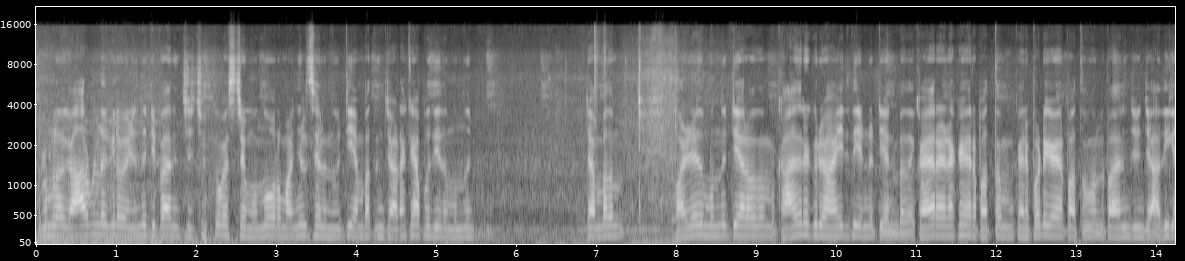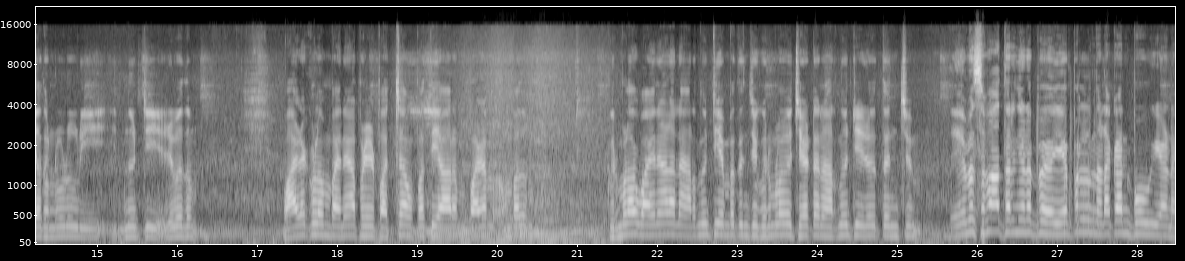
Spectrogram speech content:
കുരുമുളക് ആറുള്ള കിലോ എഴുന്നൂറ്റി പതിനഞ്ച് ചുക്ക് വെസ്റ്റ് മുന്നൂറ് മഞ്ഞൾ സേൽ നൂറ്റി എൺപത്തഞ്ച് അടയ്ക്ക പുതിയത് മുന്നൂറ്റമ്പതും പഴയത് മുന്നൂറ്റി അറുപതും കാതിരക്കുരു ആയിരത്തി എണ്ണൂറ്റി എൺപത് കയർ ഇടക്കയർ പത്തും കരിപ്പട്ടി കയർ പത്തും മുതൽ പതിനഞ്ചും ജാതിക തൊണ്ടോടുകൂടി ഇരുന്നൂറ്റി എഴുപതും വാഴക്കുളം പൈനാപ്പിൾ പച്ച മുപ്പത്തിയാറും പഴം അമ്പതും കുരുമുളക് വയനാടൻ അറുന്നൂറ്റി എൺപത്തഞ്ച് കുരുമുളക് ചേട്ടൻ അറുന്നൂറ്റി എഴുപത്തഞ്ചും നിയമസഭാ തെരഞ്ഞെടുപ്പ് ഏപ്രിലിൽ നടക്കാൻ പോവുകയാണ്.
